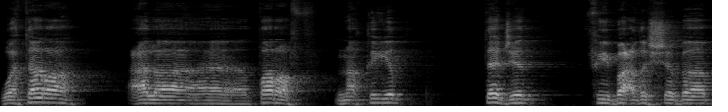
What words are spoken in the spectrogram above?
وترى على طرف نقيض تجد في بعض الشباب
